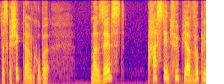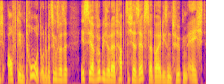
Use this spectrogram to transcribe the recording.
das Geschickte an Cooper, man selbst hasst den Typ ja wirklich auf den Tod oder beziehungsweise ist ja wirklich oder ertappt sich ja selbst dabei, diesen Typen echt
